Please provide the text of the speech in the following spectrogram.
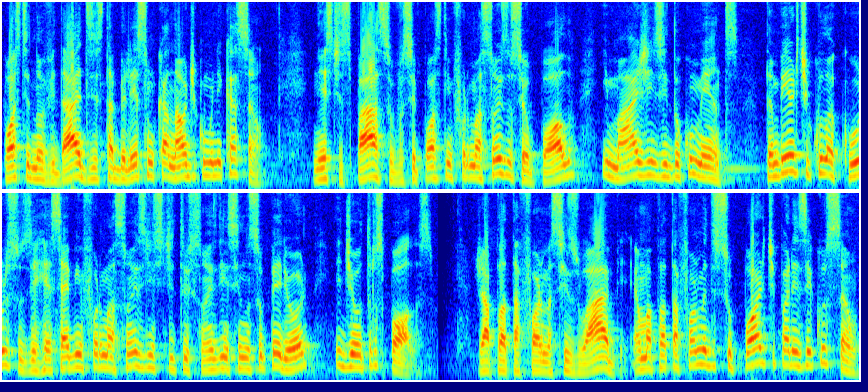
Poste novidades e estabeleça um canal de comunicação. Neste espaço, você posta informações do seu polo, imagens e documentos. Também articula cursos e recebe informações de instituições de ensino superior e de outros polos. Já a plataforma CISUAB é uma plataforma de suporte para execução,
